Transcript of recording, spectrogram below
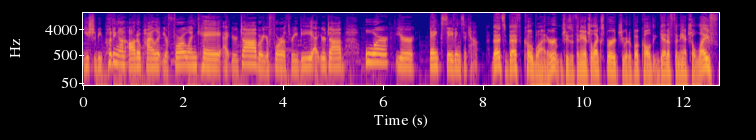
you should be putting on autopilot your 401k at your job or your 403b at your job or your bank savings account. That's Beth Kobliner. She's a financial expert. She wrote a book called Get a Financial Life,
